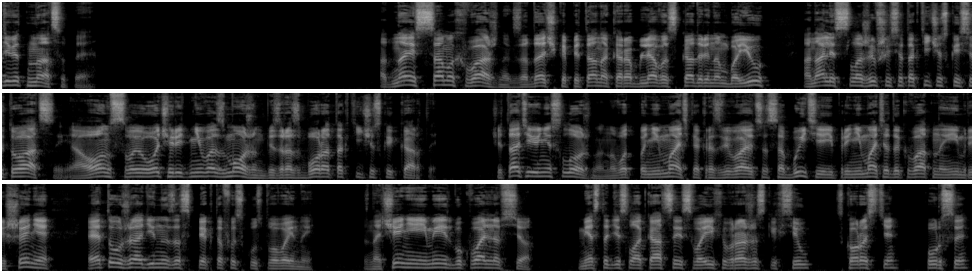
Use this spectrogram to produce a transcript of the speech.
19 Одна из самых важных задач капитана корабля в эскадренном бою – анализ сложившейся тактической ситуации, а он, в свою очередь, невозможен без разбора тактической карты. Читать ее несложно, но вот понимать, как развиваются события и принимать адекватные им решения – это уже один из аспектов искусства войны. Значение имеет буквально все. Место дислокации своих и вражеских сил, скорости, курсы,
